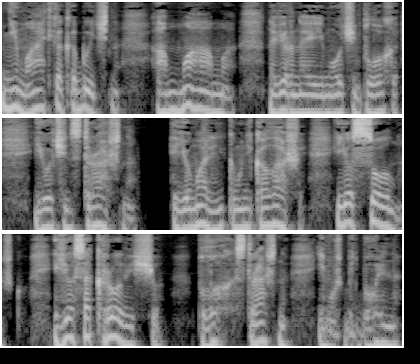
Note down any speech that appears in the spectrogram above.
Не мать, как обычно, а мама! Наверное, ему очень плохо и очень страшно ее маленькому Николаше, ее солнышку, ее сокровищу. Плохо, страшно и, может быть, больно.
